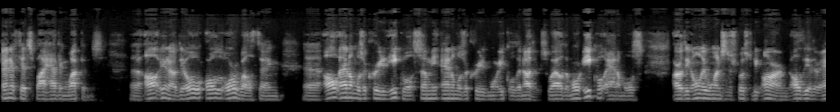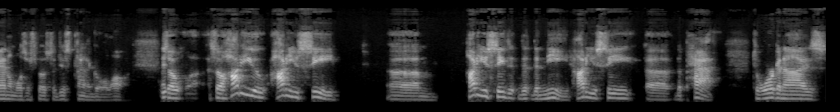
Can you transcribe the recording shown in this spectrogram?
benefits by having weapons. Uh, all you know, the old, old Orwell thing. Uh, all animals are created equal. Some animals are created more equal than others. Well, the more equal animals are the only ones that are supposed to be armed. All the other animals are supposed to just kind of go along. so, so how do you how do you see um, how do you see the, the, the need? How do you see uh, the path to organize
